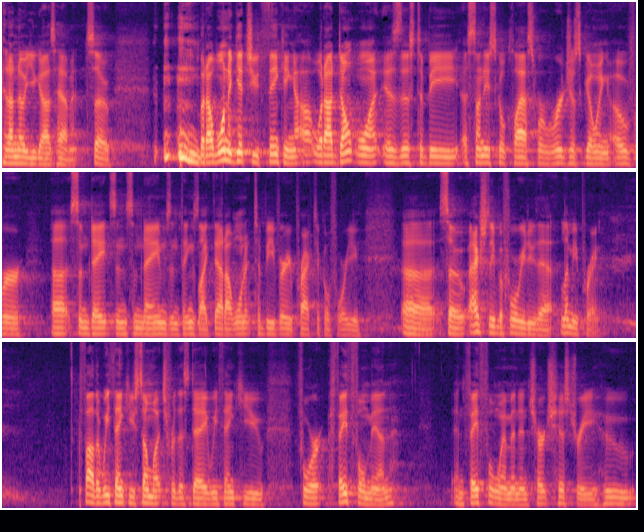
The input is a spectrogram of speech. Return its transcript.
And I know you guys haven't. So, but I want to get you thinking. Uh, what I don't want is this to be a Sunday school class where we're just going over uh, some dates and some names and things like that. I want it to be very practical for you. Uh, so, actually, before we do that, let me pray. Father, we thank you so much for this day. We thank you for faithful men and faithful women in church history who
